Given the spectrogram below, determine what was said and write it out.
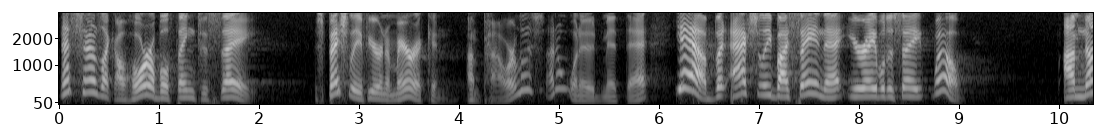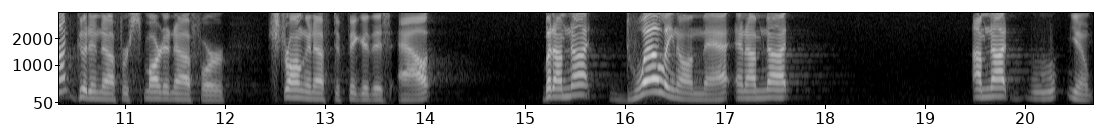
That sounds like a horrible thing to say, especially if you're an American. I'm powerless? I don't want to admit that. Yeah, but actually, by saying that, you're able to say, well, I'm not good enough or smart enough or strong enough to figure this out. But I'm not dwelling on that and I'm not I'm not you know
